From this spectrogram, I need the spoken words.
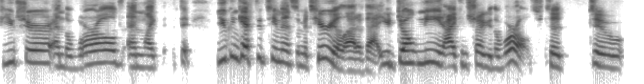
future and the world and like th- you can get 15 minutes of material out of that. You don't need i can show you the world to to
